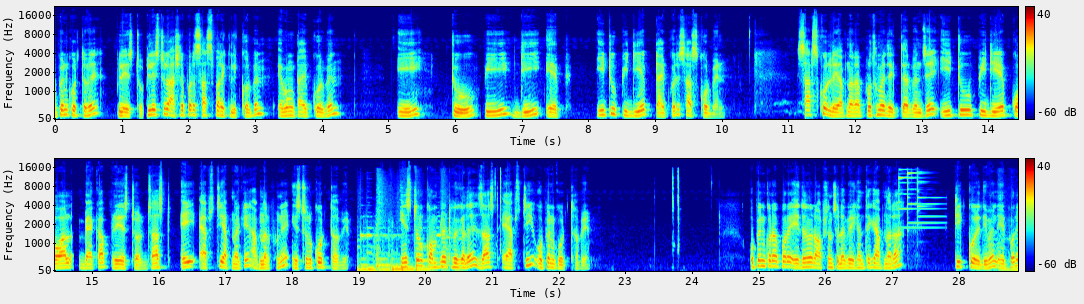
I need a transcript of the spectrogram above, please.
ওপেন করতে হবে প্লে স্টোর প্লে স্টোরে আসার পরে সার্চ বারে ক্লিক করবেন এবং টাইপ করবেন E to PDF E to PDF type করে সার্চ করবেন। সার্চ করলে আপনারা প্রথমে দেখতে পারবেন যে E to PDF call backup restore just এই অ্যাপসটি আপনাকে আপনার ফোনে ইনস্টল করতে হবে। ইনস্টল কমপ্লিট হয়ে গেলে জাস্ট অ্যাপসটি ওপেন করতে হবে। ওপেন করার পরে এই ধরনের অপশন চলে যাবে, এখান থেকে আপনারা টিক করে দিবেন, এরপরে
